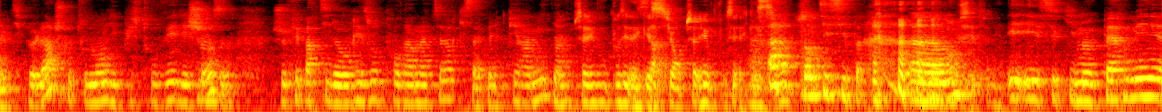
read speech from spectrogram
un petit peu large, que tout le monde y puisse trouver des mm. choses. Je fais partie d'un réseau de programmateurs qui s'appelle Pyramide. J'allais vous poser la question. J'allais vous poser la question. Ah, J'anticipe. euh, et, et, ce qui me permet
